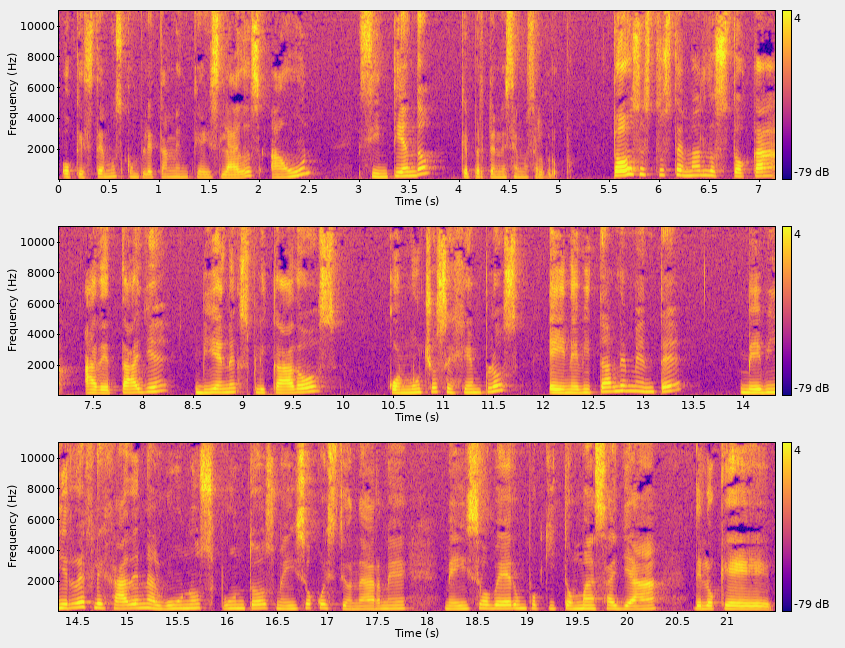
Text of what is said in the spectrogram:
o que estemos completamente aislados, aún sintiendo que pertenecemos al grupo? Todos estos temas los toca a detalle, bien explicados, con muchos ejemplos e inevitablemente me vi reflejada en algunos puntos, me hizo cuestionarme, me hizo ver un poquito más allá de lo que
